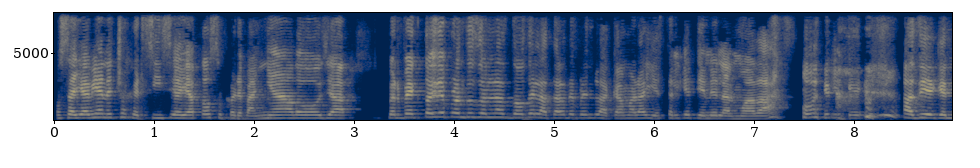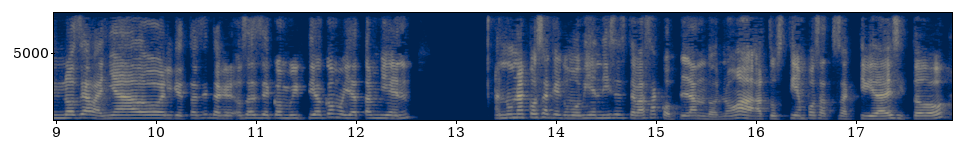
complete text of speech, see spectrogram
o sea, ya habían hecho ejercicio, ya todos súper bañados, ya perfecto, y de pronto son las 2 de la tarde, prende la cámara y está el que tiene el almohadazo, el que, así de que no se ha bañado, el que está haciendo, o sea, se convirtió como ya también en una cosa que como bien dices, te vas acoplando, ¿no? A, tus tiempos, a tus actividades y todo.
